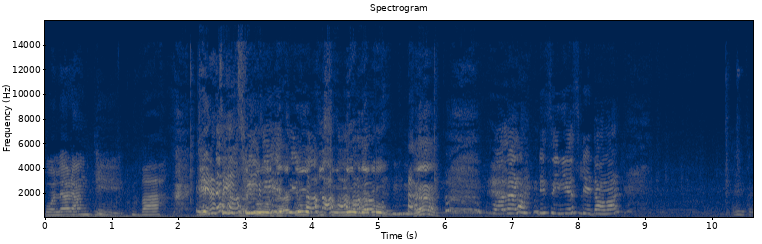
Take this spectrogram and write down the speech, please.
পলার আংটি। বাহ। দেখো দেখো কি সুন্দর দেখো। হ্যাঁ আংটি সিরিয়াসলি এটা আমার। এইটা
